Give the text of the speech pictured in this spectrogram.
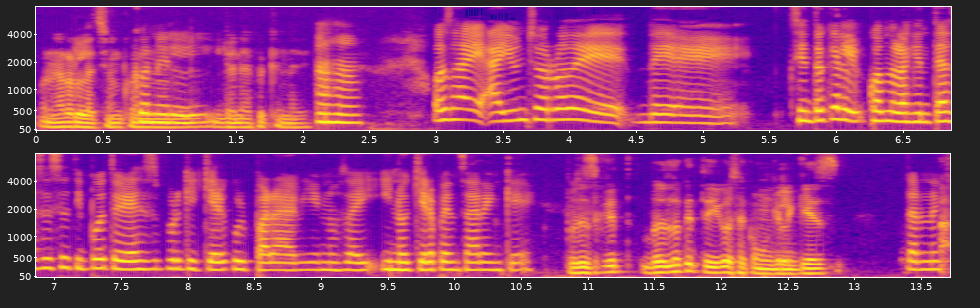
una relación con, Con el- John F. Kennedy. Ajá. O sea, hay un chorro de... de... Siento que cuando la gente hace ese tipo de teorías es porque quiere culpar a alguien, o sea, y no quiere pensar en que Pues es que, pues es lo que te digo, o sea, como que le quieres... dar una Ah,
